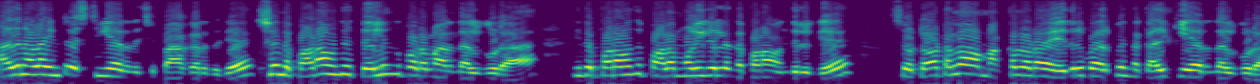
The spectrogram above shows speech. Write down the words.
அதனால நல்லா இன்ட்ரெஸ்டிங்கா இருந்துச்சு பாக்குறதுக்கு ஸோ இந்த படம் வந்து தெலுங்கு படமா இருந்தால் கூட இந்த படம் வந்து பல மொழிகளில் இந்த படம் வந்திருக்கு. ஸோ டோட்டலா மக்களோட எதிர்பார்ப்பு இந்த கல்கியா இருந்தால் கூட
